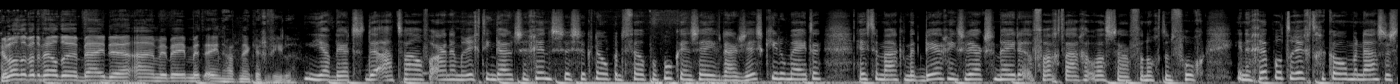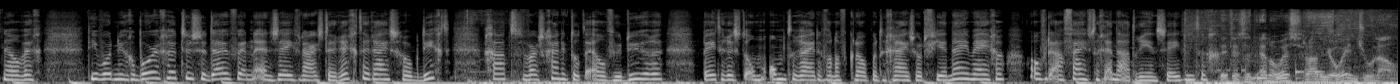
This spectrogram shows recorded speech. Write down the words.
Jolanda van der Velde bij de ANWB met één hardnekkige file. Ja, Bert, de A12 Arnhem richting Duitse grens... tussen knooppunt Velperbroek en Zevenaar 6 kilometer... heeft te maken met bergingswerkzaamheden. Een vrachtwagen was daar vanochtend vroeg in een greppel terechtgekomen... naast de snelweg. Die wordt nu geborgen. Tussen Duiven en, en Zevenaar is de rechte rijstrook dicht. Gaat waarschijnlijk tot 11 uur duren. Beter is het om om te rijden vanaf knooppunt Grijzoord via Nijmegen... over de A50 en de A73. Dit is het NOS Radio 1-journaal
